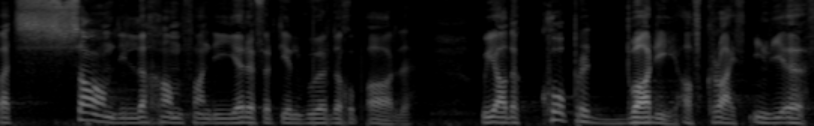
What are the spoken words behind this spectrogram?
wat saam die liggaam van die Here verteenwoordig op aarde. We are the corporate body of Christ in the earth.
